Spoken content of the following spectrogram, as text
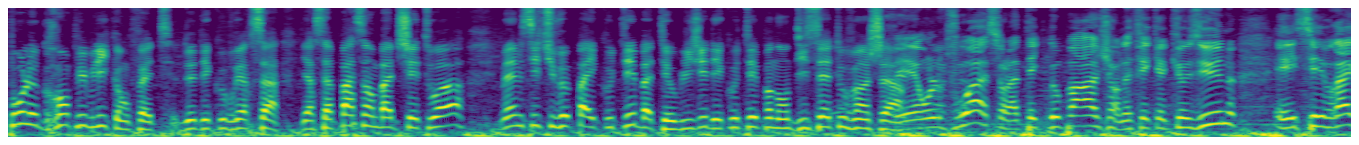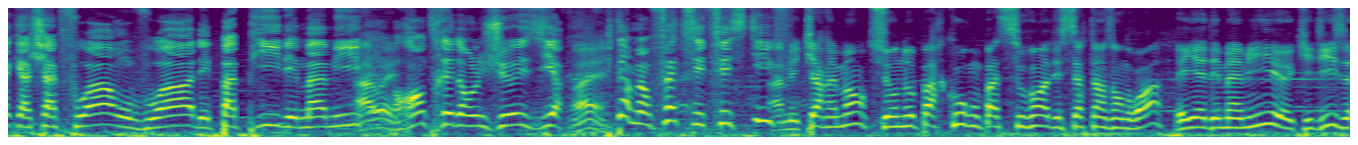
pour le grand public en fait de découvrir ça. C'est-à-dire, ça passe en bas de chez toi, même si tu veux pas écouter, bah t'es obligé d'écouter pendant 17 ou 20 chars. Et on le voit sur la technoparade, j'en ai fait quelques-unes. Et c'est vrai qu'à chaque fois, on voit des papis, des mamies Ah ouais. rentrer dans le jeu et se dire Ouais. Putain, mais en fait, c'est festif. Ah mais carrément, sur nos parcours on passe souvent à des certains endroits et il y a des mamies euh, qui disent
